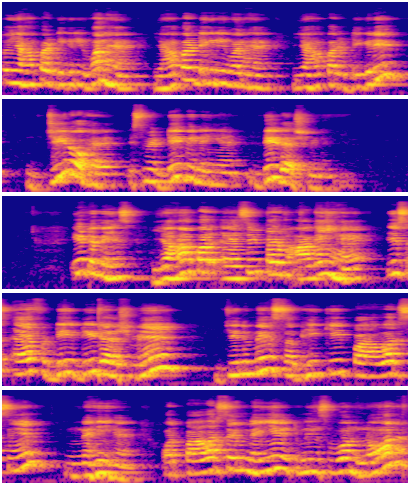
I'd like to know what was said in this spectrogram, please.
तो यहाँ पर डिग्री वन है, यहाँ पर डिग्री वन है, यहाँ पर डिग्री ज़ीरो है। इसमें डी भी नहीं है डी डैश भी नहीं है। इट मीन्स यहाँ पर ऐसे टर्म आ गई हैं इस एफ़ डी डी डैश में, जिनमें सभी की पावर सेम नहीं है। और पावर सेम नहीं है इट मीन्स वो नॉन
